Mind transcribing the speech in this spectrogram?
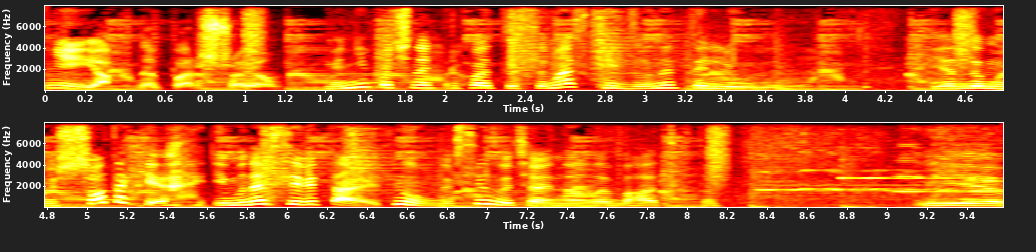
ніяк не першою. Мені починають приходити смс і дзвонити люди. Я думаю, що таке? І мене всі вітають. Ну, не всі, звичайно, але багато хто. І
